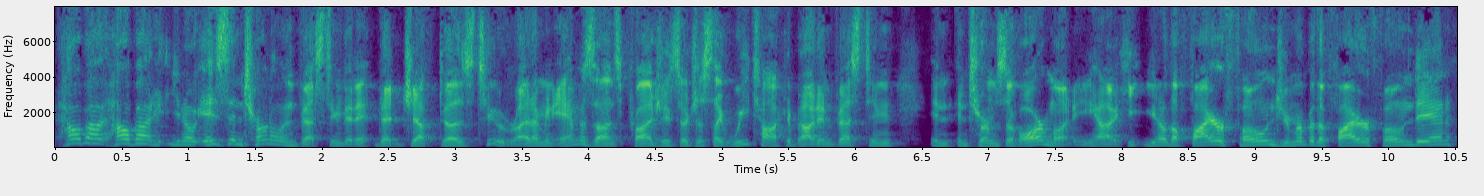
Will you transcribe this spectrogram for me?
how about how about you know is internal investing that that Jeff does too, right? I mean, Amazon's projects are just like we talk about investing in in terms of our money. Uh, he, you know, the Fire Phone. Do you remember the Fire Phone, Dan?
